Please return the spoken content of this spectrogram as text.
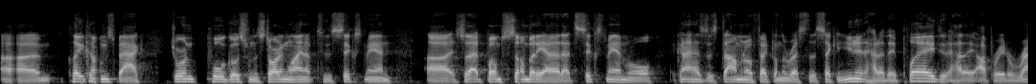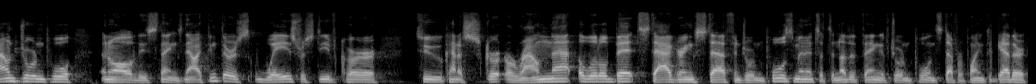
um, Klay comes back, Jordan Poole goes from the starting lineup to the sixth man. Uh, so that bumps somebody out of that sixth man role. It kind of has this domino effect on the rest of the second unit. How do they play? Do, how do they operate around Jordan Poole and all of these things? Now, I think there's ways for Steve Kerr to kind of skirt around that a little bit, staggering Steph and Jordan Poole's minutes. That's another thing. If Jordan Poole and Steph are playing together,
